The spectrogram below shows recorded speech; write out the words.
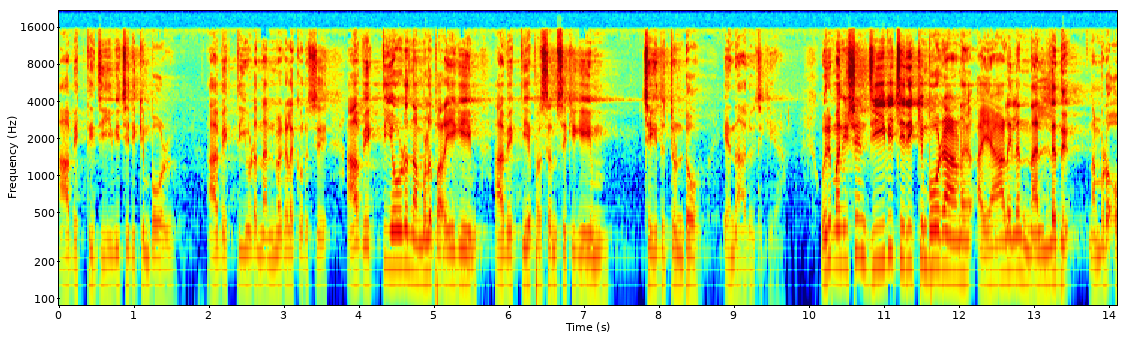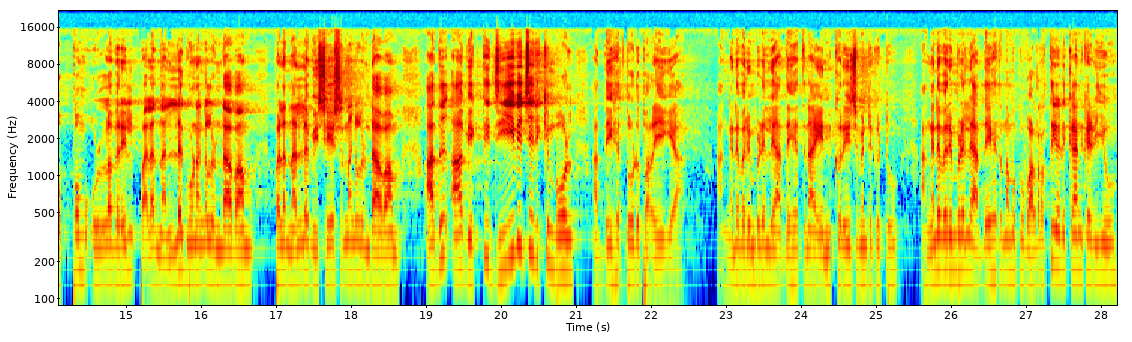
ആ വ്യക്തി ജീവിച്ചിരിക്കുമ്പോൾ ആ വ്യക്തിയുടെ നന്മകളെക്കുറിച്ച് ആ വ്യക്തിയോട് നമ്മൾ പറയുകയും ആ വ്യക്തിയെ പ്രശംസിക്കുകയും ചെയ്തിട്ടുണ്ടോ എന്നാലോചിക്കുക ഒരു മനുഷ്യൻ ജീവിച്ചിരിക്കുമ്പോഴാണ് അയാളിലെ നല്ലത്. നമ്മുടെ ഒപ്പം ഉള്ളവരിൽ പല നല്ല ഗുണങ്ങളുണ്ടാവാം പല നല്ല വിശേഷണങ്ങളുണ്ടാവാം. അത് ആ വ്യക്തി ജീവിച്ചിരിക്കുമ്പോൾ അദ്ദേഹത്തോട് പറയുക. അങ്ങനെ വരുമ്പോഴല്ലേ അദ്ദേഹത്തിന് ആ എൻകറേജ്മെന്റ് കിട്ടൂ? അങ്ങനെ വരുമ്പോഴല്ലേ അദ്ദേഹത്തെ നമുക്ക് വളർത്തിയെടുക്കാൻ കഴിയൂ?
